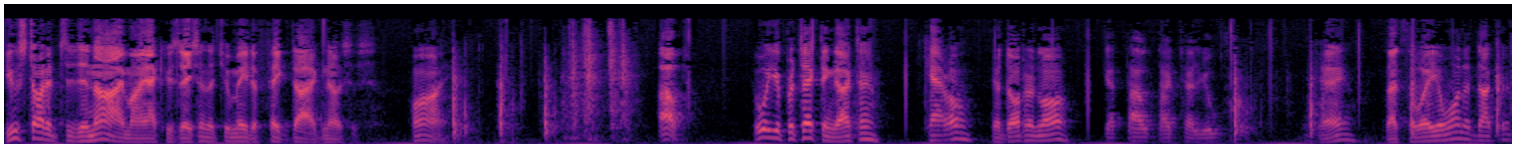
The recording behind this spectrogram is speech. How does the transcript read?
you started to deny my accusation that you made a fake diagnosis. Why? Out. Who are you protecting, Doctor? Carol, your daughter-in-law? Get out, I tell you. Okay. That's the way you want it, Doctor.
